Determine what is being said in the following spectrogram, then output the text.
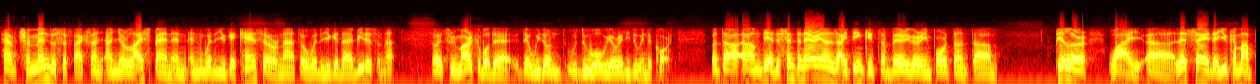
have tremendous effects on, on your lifespan and, and whether you get cancer or not or whether you get diabetes or not. So it's remarkable that that we don't do what we already do in the court. But um, yeah, the centenarians, I think it's a very very important. Um, pillar why. Uh, let's say that you come up,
